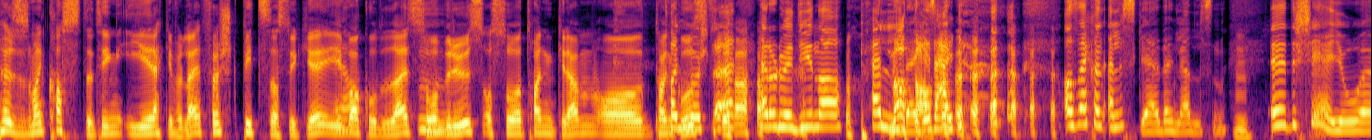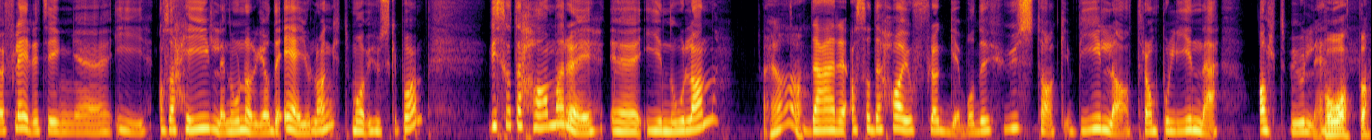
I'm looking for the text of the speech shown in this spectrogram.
høres ut som han kaster ting i rekkefølge. her. Først pizzastykket i Ja. bakhodet der, så brus, og så tannkrem og tannkost. Ja. Her har du ei dyne. Pell deg i seng! altså, jeg kan elske den ledelsen. Mm. Eh, Det skjer jo eh, flere ting eh, i altså hele Nord-Norge, og det er jo langt, må vi huske på. Vi skal til Hamarøy i Nordland. Ja. Der altså, det har jo fløyet både hustak, biler, trampoline, alt mulig. Båter.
